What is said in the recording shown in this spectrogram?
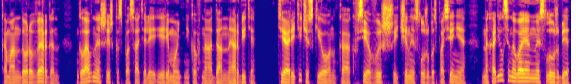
командор Верган, главная шишка спасателей и ремонтников на данной орбите. Теоретически он, как все высшие чины службы спасения, находился на военной службе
